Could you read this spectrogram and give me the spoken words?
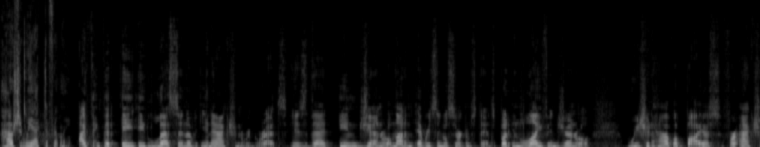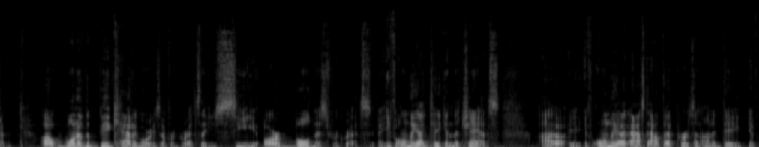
how should we act differently? I think that a, a, lesson of inaction regrets is that, in general, not in every single circumstance, but in life in general, we should have a bias for action. Uh, one of the big categories of regrets that you see are boldness regrets. If only I'd taken the chance. Uh, if only I'd asked out that person on a date. If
